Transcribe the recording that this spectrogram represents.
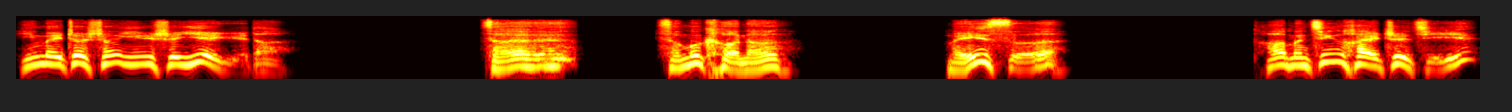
因为这声音是夜雨的。怎怎么可能没死？他们惊骇至极，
